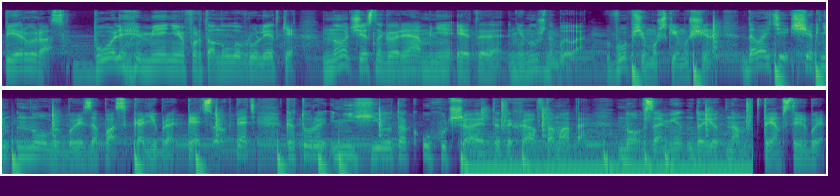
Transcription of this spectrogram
Первый раз более-менее фартануло в рулетке, но, честно говоря, мне это не нужно было. В общем, мужские мужчины, давайте чекнем новый боезапас калибра 5.45, который нехило так ухудшает ТТХ автомата, но взамен дает нам темп стрельбы.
